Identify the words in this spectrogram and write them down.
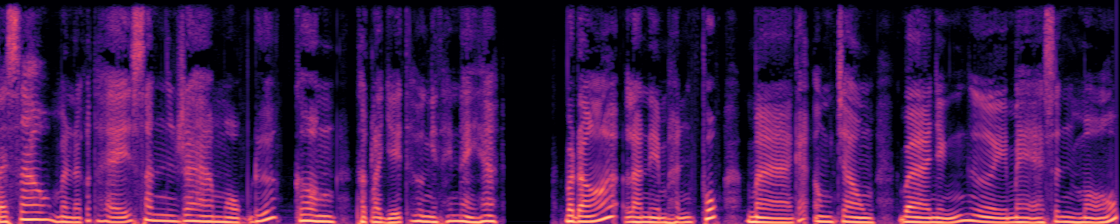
Tại sao mình lại có thể sanh ra một đứa con thật là dễ thương như thế này ha? Và đó là niềm hạnh phúc mà các ông chồng và những người mẹ sinh mổ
